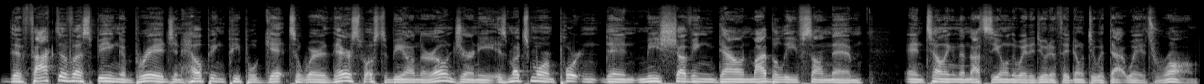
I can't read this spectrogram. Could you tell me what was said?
the fact of us being a bridge and helping people get to where they're supposed to be on their own journey is much more important than me shoving down my beliefs on them and telling them that's the only way to do it. If they don't do it that way, it's wrong.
